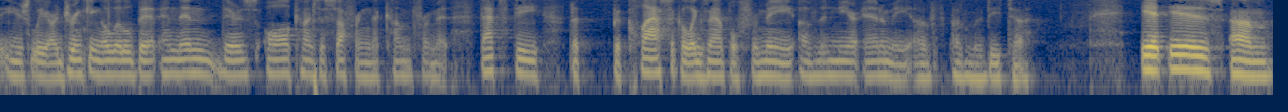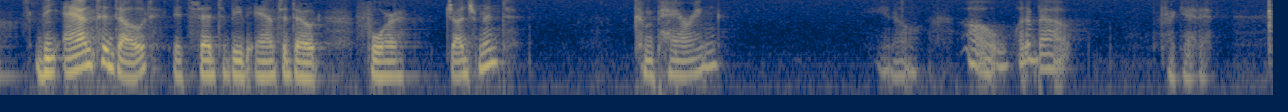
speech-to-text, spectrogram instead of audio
usually are drinking a little bit, and then there's all kinds of suffering that come from it. That's the, the, the classical example for me of the near enemy of, of mudita. It is um, the antidote, it's said to be the antidote for judgment, comparing. You know, oh, what about, forget it.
